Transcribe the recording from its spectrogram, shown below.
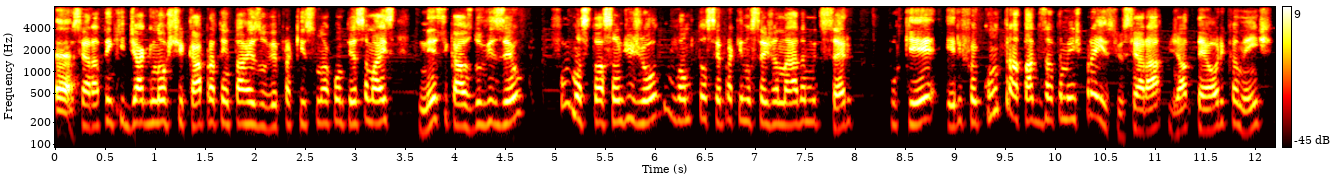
é. o Ceará tem que diagnosticar para tentar resolver para que isso não aconteça, mas nesse caso do Viseu, foi uma situação de jogo, vamos torcer para que não seja nada muito sério, porque ele foi contratado exatamente para isso. E o Ceará já teoricamente,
